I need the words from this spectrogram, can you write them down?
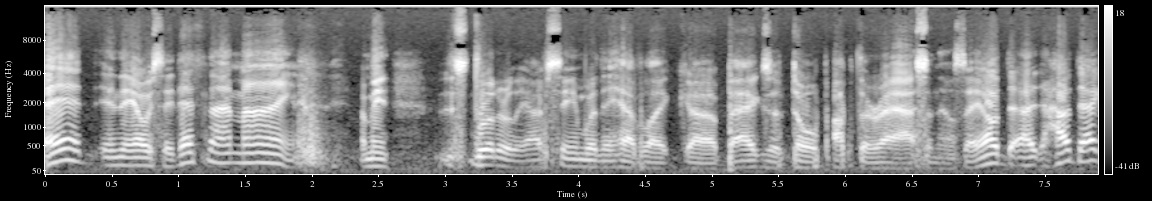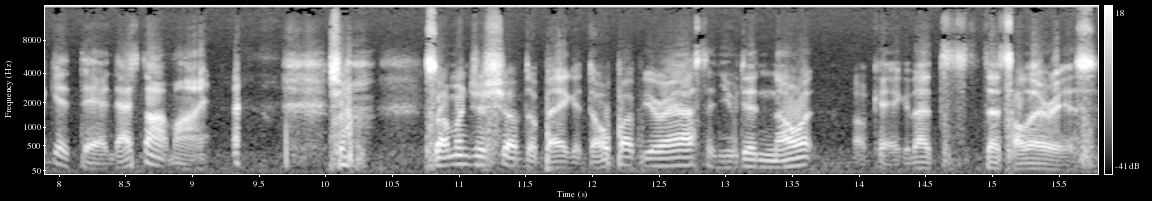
And they always say that's not mine. I mean, it's literally, I've seen where they have like uh, bags of dope up their ass, and they'll say, "Oh, how'd that get there? That's not mine." so, someone just shoved a bag of dope up your ass, and you didn't know it. Okay, that's that's hilarious.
